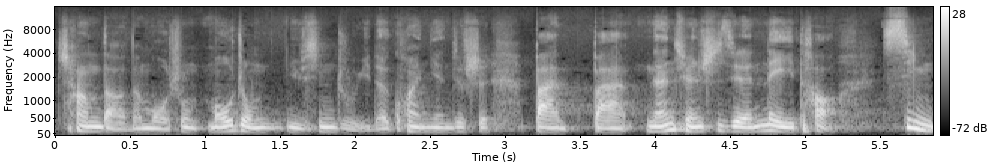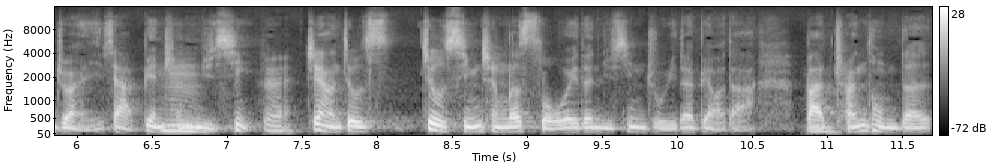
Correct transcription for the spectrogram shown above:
倡导的某种某种女性主义的观念，就是把把男权世界那一套性转一下，变成女性，对，这样就就形成了所谓的女性主义的表达，把传统的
